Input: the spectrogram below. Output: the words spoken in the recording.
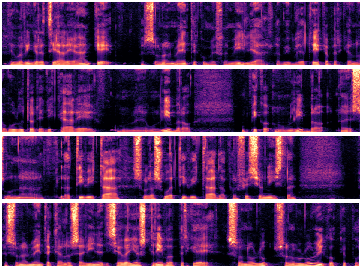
Devo ringraziare anche personalmente come famiglia la biblioteca perché hanno voluto dedicare un, un libro un, piccolo, un libro eh, su una, sulla sua attività da professionista Personalmente Carlo Savina diceva io scrivo perché sono, l'unico che può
